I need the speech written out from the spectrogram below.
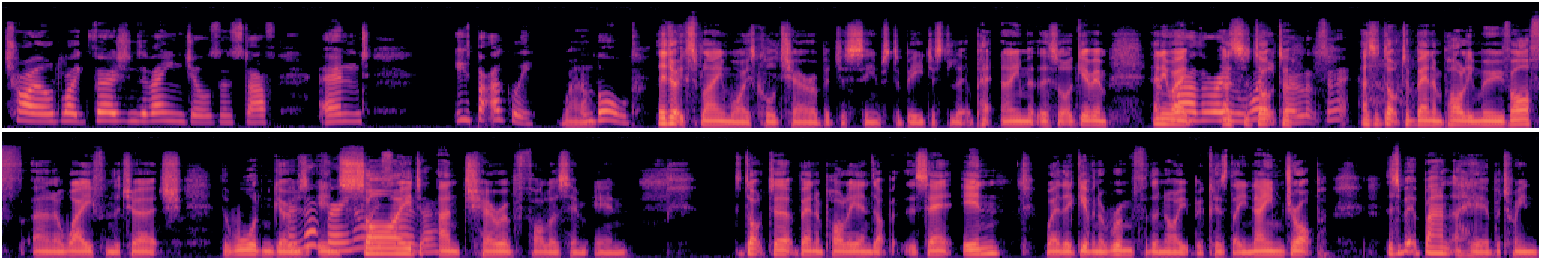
childlike versions of angels and stuff. And he's but ugly Wow. and bald. They don't explain why he's called Cherub. It just seems to be just a little pet name that they sort of give him. Anyway, as the Doctor, looks as the Doctor Ben and Polly move off and away from the church, the warden goes very nice inside, and Cherub follows him in. The Doctor, Ben, and Polly end up at this inn where they're given a room for the night because they name drop. There's a bit of banter here between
